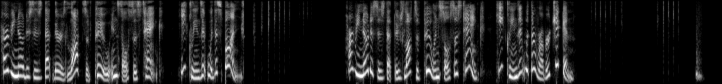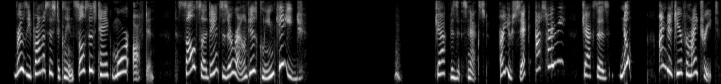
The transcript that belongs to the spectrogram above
Harvey notices that there is lots of poo in Salsa's tank. He cleans it with a sponge. Harvey notices that there's lots of poo in Salsa's tank. He cleans it with a rubber chicken. Rosie promises to clean Salsa's tank more often. Salsa dances around his clean cage. Jack visits next. Are you sick? asks Harvey. Jack says, Nope, I'm just here for my treat.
